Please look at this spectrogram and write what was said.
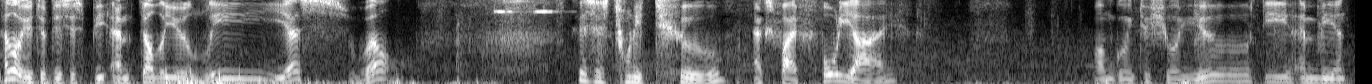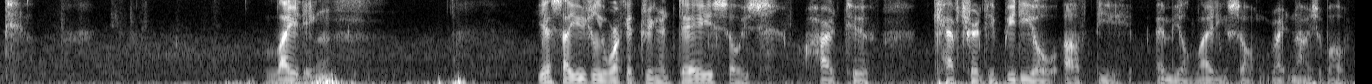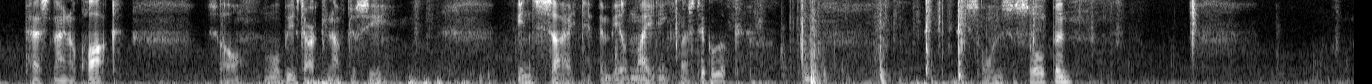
Hello YouTube, this is BMW Lee. Yes, well, this is 22 X540i. I'm going to show you the ambient lighting. Yes, I usually work it during the day, so it's hard to capture the video of the ambient lighting. So right now it's about past 9 o'clock. So it will be dark enough to see inside and ambient lighting. Let's take a look. So once it's open,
